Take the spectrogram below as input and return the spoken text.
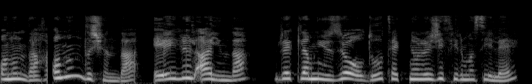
onun da onun dışında Eylül ayında reklam yüzü olduğu teknoloji firması ile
